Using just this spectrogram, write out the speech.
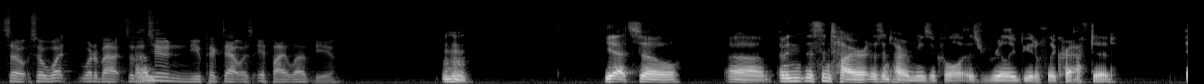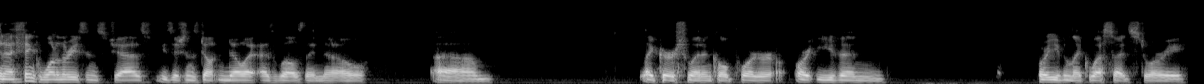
So so what what about so the Um, tune you picked out was "If I Loved You." hmm Yeah. So, um, I mean, this entire this entire musical is really beautifully crafted, and I think one of the reasons jazz musicians don't know it as well as they know, um, like Gershwin and Cole Porter, or even, or even like West Side Story,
